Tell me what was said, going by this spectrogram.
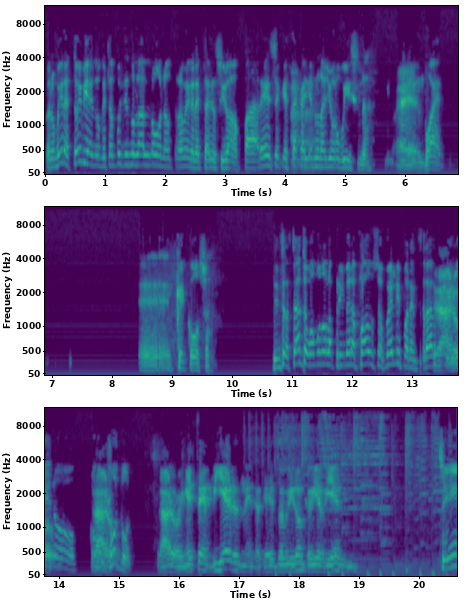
Pero mira, estoy viendo que están poniendo la lona otra vez en el Estadio Ciudad. Parece que está ah. cayendo una llovizna. Bueno. Eh, qué cosa. Mientras tanto, vámonos a la primera pausa, Félix, para entrar lleno con el fútbol. Claro, en este viernes, así es tu que hoy es viernes. Sí,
